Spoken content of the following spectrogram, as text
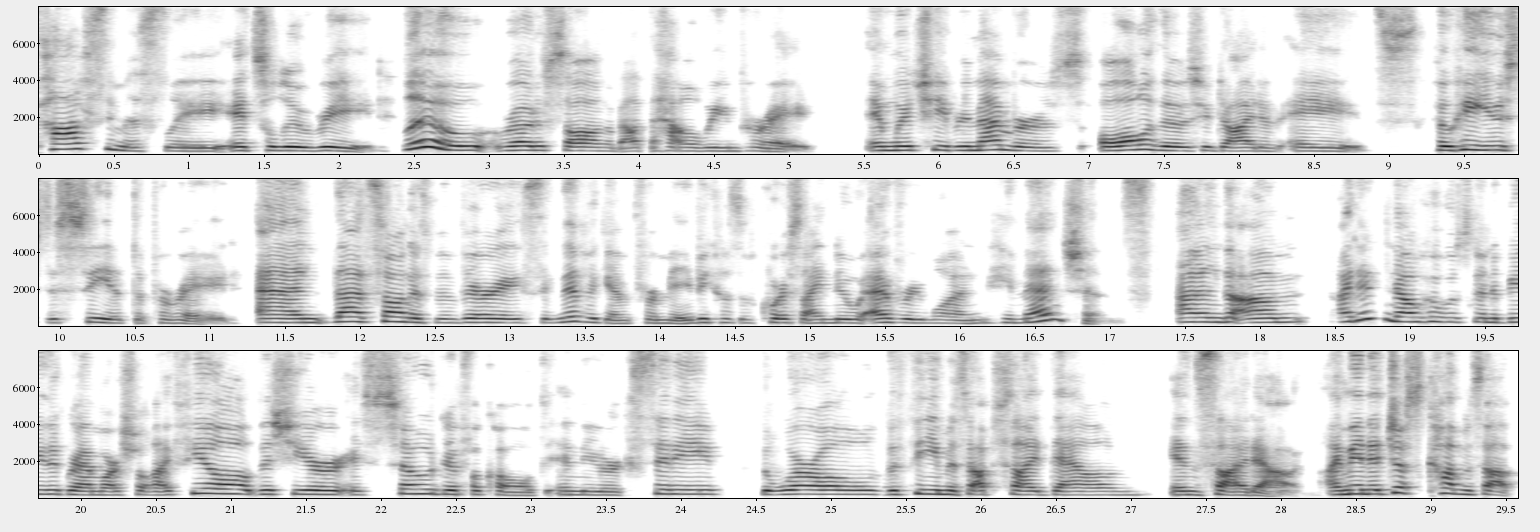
posthumously, it's Lou Reed. Lou wrote a song about the Halloween parade in which he remembers all of those who died of AIDS, who he used to see at the parade. And that song has been very significant for me because, of course, I knew everyone he mentions. And um, I didn't know who was going to be the Grand Marshal. I feel this year is so difficult in New York City. The world, the theme is upside down, inside out. I mean, it just comes up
